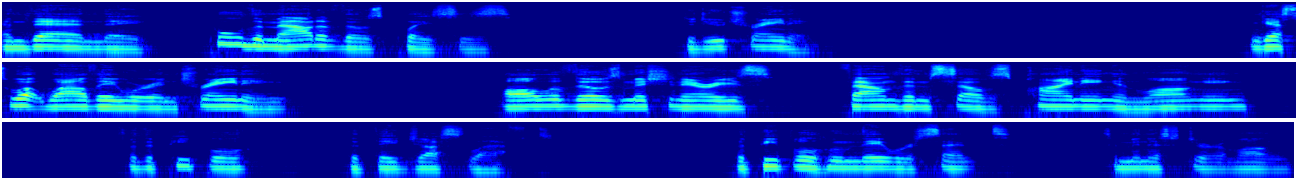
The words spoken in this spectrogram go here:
And then they pulled them out of those places to do training. And guess what? While they were in training, all of those missionaries found themselves pining and longing for the people that they just left, the people whom they were sent to minister among.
